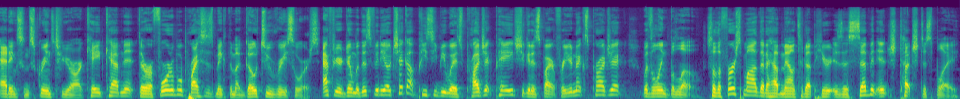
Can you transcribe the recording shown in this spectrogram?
adding some screens to your arcade cabinet, their affordable prices make them a go-to resource. After you're done with this video, check out PCBWay's project page to get inspired for your next project with a link below. So the first mod that I have mounted up here is a 7-inch touch display.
